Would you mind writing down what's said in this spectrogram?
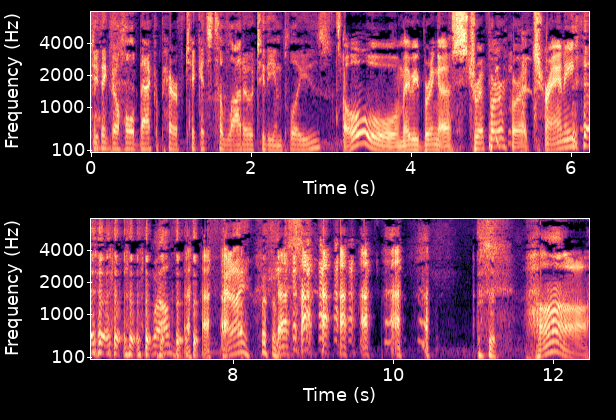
Do you think they'll hold back a pair of tickets to Lotto to the employees? Oh, maybe bring a stripper or a tranny. Well, And I. Huh.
